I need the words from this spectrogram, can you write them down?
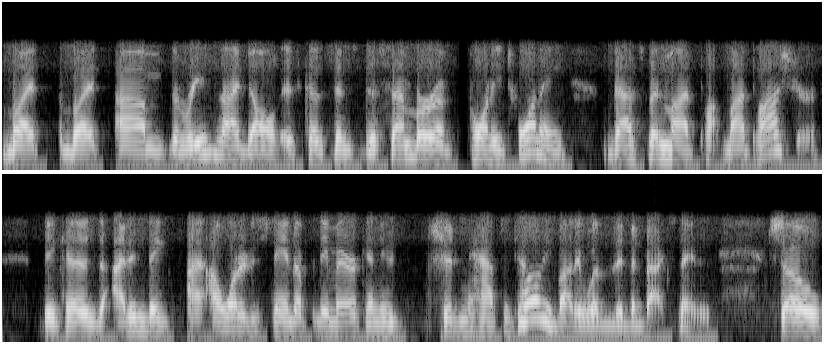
But but um, the reason I don't is because since December of 2020, that's been my my posture because I didn't think I, I wanted to stand up for the American who shouldn't have to tell anybody whether they've been vaccinated. So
